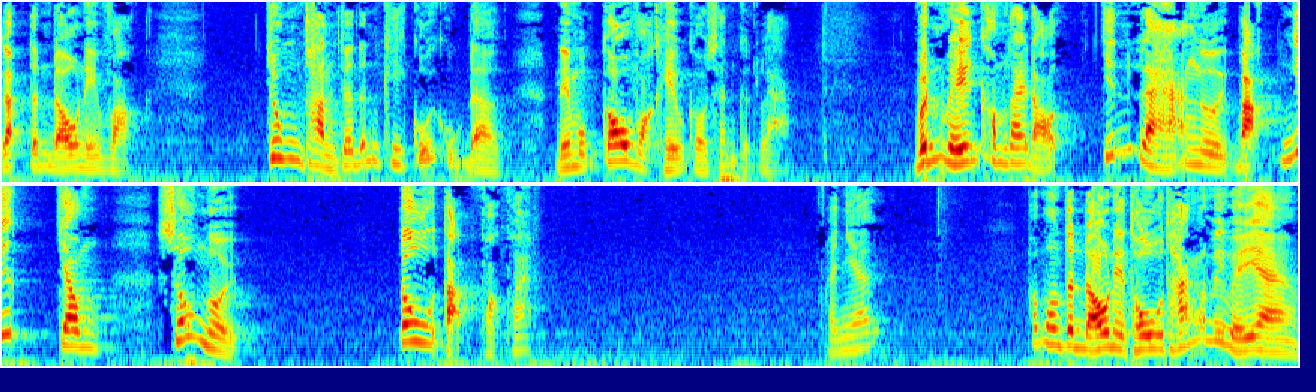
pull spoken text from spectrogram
gặp tịnh độ niệm phật, trung thành cho đến khi cuối cuộc đời. Niệm một câu Phật hiệu cầu sanh cực lạc. Vĩnh viễn không thay đổi, chính là hạng người bậc nhất trong số người tu tập Phật pháp. Phải nhớ pháp môn tịnh độ này thù thắng lắm quý vị à.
